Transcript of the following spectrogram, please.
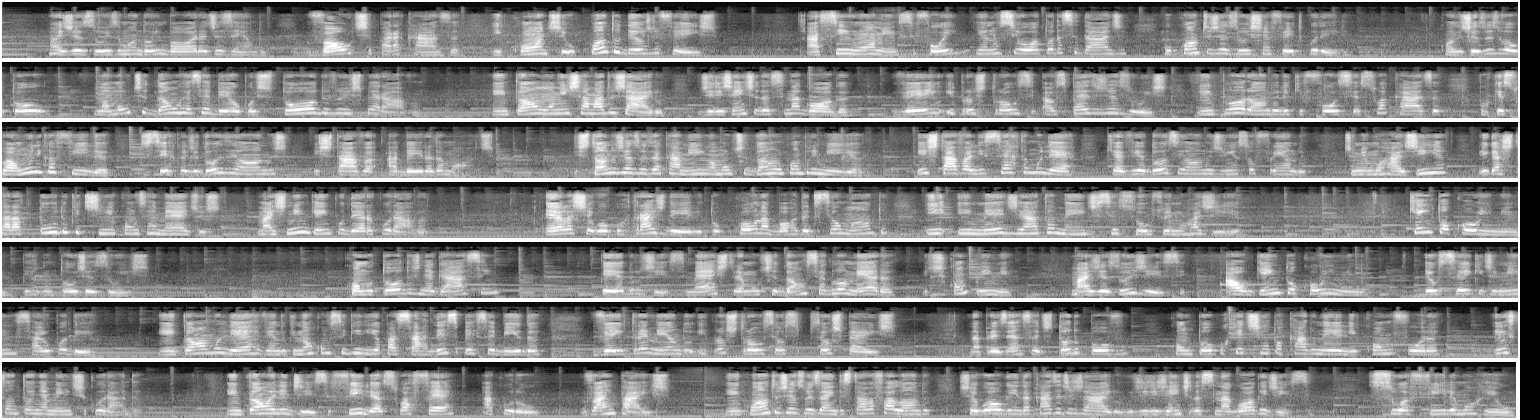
Mas Jesus o mandou embora, dizendo: Volte para casa e conte o quanto Deus lhe fez. Assim o homem se foi e anunciou a toda a cidade o quanto Jesus tinha feito por ele. Quando Jesus voltou, uma multidão o recebeu, pois todos o esperavam. Então um homem chamado Jairo, dirigente da sinagoga, veio e prostrou-se aos pés de Jesus, implorando-lhe que fosse à sua casa, porque sua única filha, de cerca de 12 anos, estava à beira da morte. Estando Jesus a caminho, a multidão o comprimia, e estava ali certa mulher que havia 12 anos vinha sofrendo de uma hemorragia e gastara tudo o que tinha com os remédios, mas ninguém pudera curá-la. Ela chegou por trás dele, tocou na borda de seu manto e imediatamente cessou sua hemorragia. Quem tocou em mim? perguntou Jesus. Como todos negassem, Pedro disse: Mestre, a multidão se aglomera e te comprime. Mas Jesus disse: Alguém tocou em mim. Eu sei que de mim sai o poder. Então a mulher, vendo que não conseguiria passar despercebida, veio tremendo e prostrou-se aos seus pés. Na presença de todo o povo, contou por que tinha tocado nele e como fora instantaneamente curada. Então ele disse: Filha, sua fé a curou. Vá em paz. enquanto Jesus ainda estava falando, chegou alguém da casa de Jairo, o dirigente da sinagoga, e disse: Sua filha morreu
